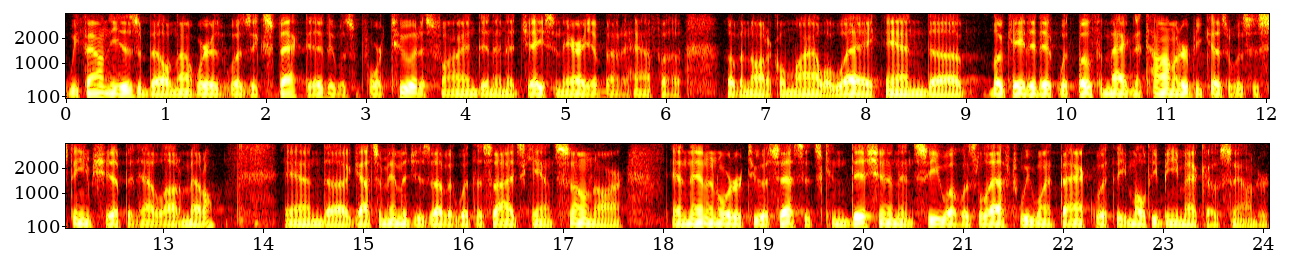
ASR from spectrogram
we found the Isabel not where it was expected. It was a fortuitous find in an adjacent area, about a half a, of a nautical mile away, and uh, located it with both a magnetometer because it was a steamship. It had a lot of metal and uh, got some images of it with the side scan sonar. And then, in order to assess its condition and see what was left, we went back with the multi beam echo sounder,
